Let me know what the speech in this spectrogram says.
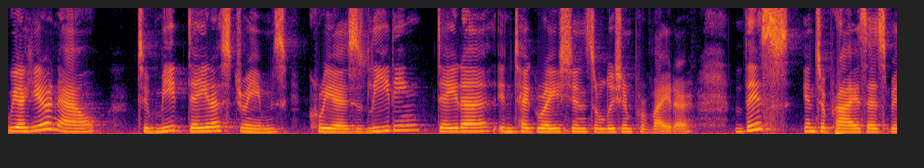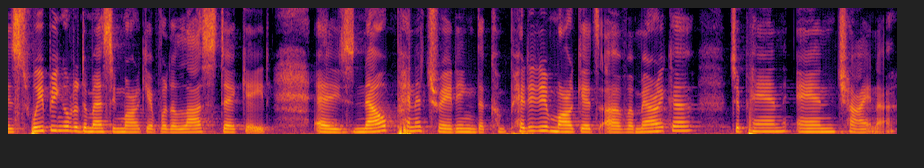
We are here now to meet DataStreams, Korea's leading data integration solution provider. This enterprise has been sweeping over the domestic market for the last decade and is now penetrating the competitive markets of America, Japan, and China.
